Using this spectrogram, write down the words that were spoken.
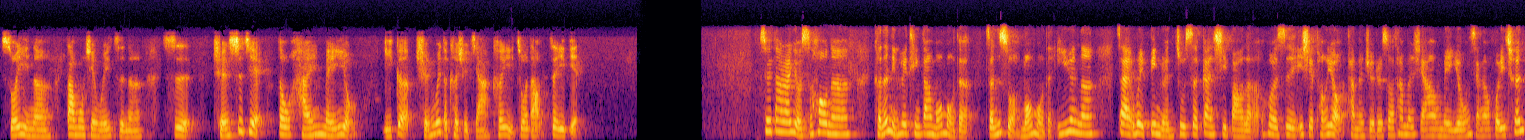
所以呢，到目前为止呢，是全世界都还没有一个权威的科学家可以做到这一点。所以当然有时候呢。可能你会听到某某的诊所、某某的医院呢，在为病人注射干细胞了，或者是一些朋友，他们觉得说他们想要美容、想要回春，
